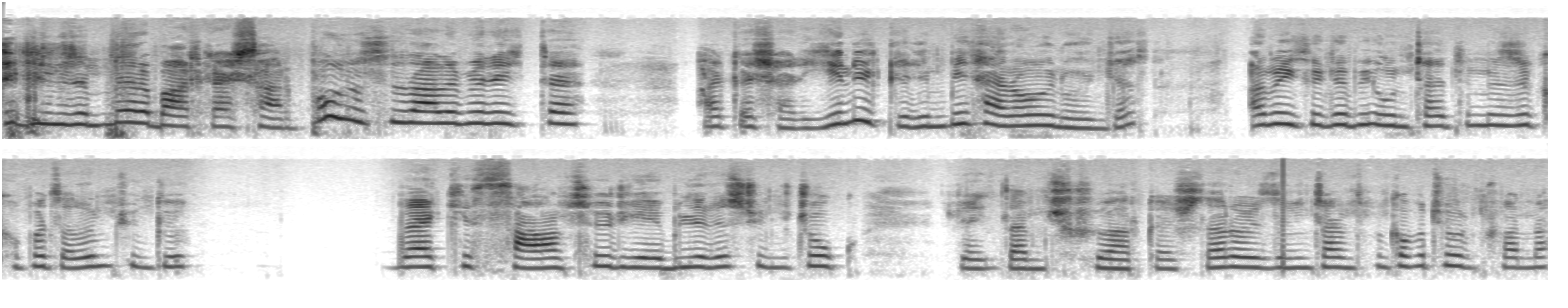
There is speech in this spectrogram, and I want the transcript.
Hepinize merhaba arkadaşlar. Bugün sizlerle birlikte arkadaşlar yeni yükledim bir tane oyun oynayacağız. Ama ilk önce bir internetimizi kapatalım çünkü belki sansür yiyebiliriz çünkü çok reklam çıkıyor arkadaşlar. O yüzden internetimi kapatıyorum şu anda.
